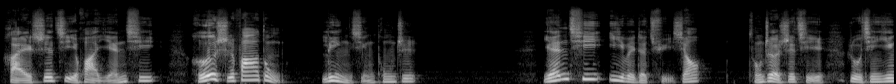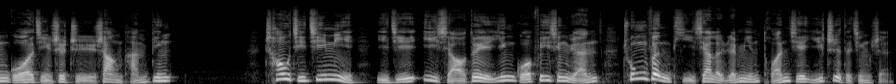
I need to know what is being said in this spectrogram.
海狮计划延期，何时发动另行通知。延期意味着取消。从这时起，入侵英国仅是纸上谈兵。超级机密以及一小队英国飞行员，充分体现了人民团结一致的精神，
